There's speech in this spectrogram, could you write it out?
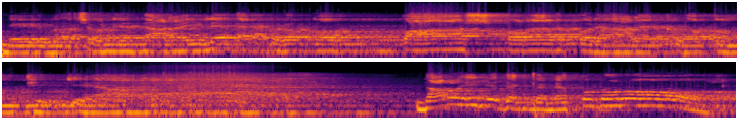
নির্বাচনে দাঁড়াইলে একরকম পাশ করার পরে আর এক রকম, ঠিক দাঁড়াইলে দেখবেন এত নরম।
